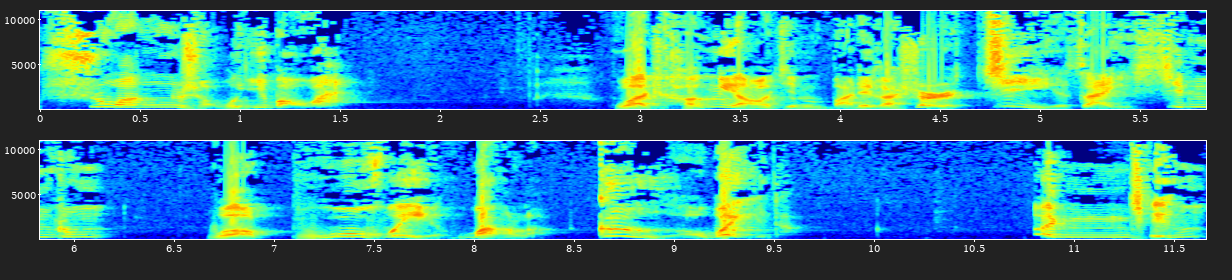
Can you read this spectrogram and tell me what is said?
双手一抱腕。我程咬金把这个事儿记在心中，我不会忘了各位的恩情。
